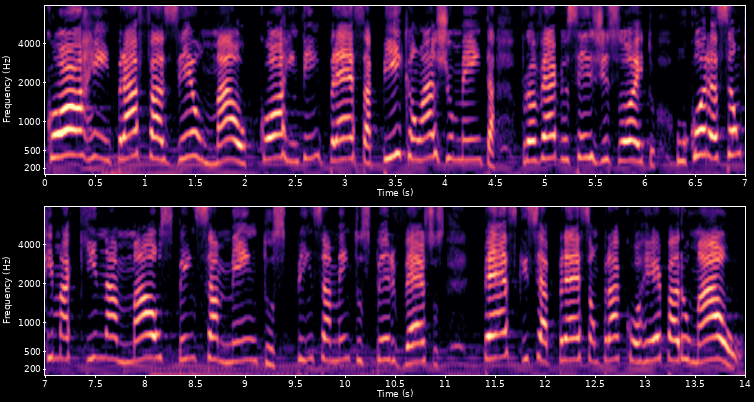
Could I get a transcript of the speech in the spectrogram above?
correm para fazer o mal, correm, têm pressa, picam a jumenta. Provérbios 6,18. O coração que maquina maus pensamentos, pensamentos perversos, pés que se apressam para correr para o mal.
